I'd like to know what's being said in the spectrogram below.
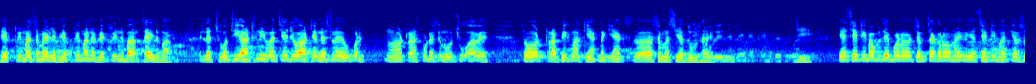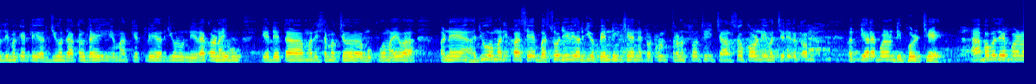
ફેક્ટરીમાં સમાયેલી ફેક્ટરીમાં ને ફેક્ટરીની બહાર સાઈડમાં એટલે છથી આઠની વચ્ચે જો આઠે નેશનલ હાઈવે ઉપર ટ્રાન્સપોર્ટેશન ઓછું આવે તો ટ્રાફિકમાં ક્યાંક ને ક્યાંક સમસ્યા દૂર થાય. જી. એસઆઈટી બાબતે પણ ચર્ચા કરવામાં આવી. એસઆઈટીમાં અત્યાર સુધીમાં કેટલી અરજીઓ દાખલ થઈ એમાં કેટલી અરજીઓનું નિરાકરણ આવ્યું એ ડેટા અમારી સમક્ષ મૂકવામાં આવ્યા. અને હજુ અમારી પાસે બસો જેવી અરજીઓ પેન્ડિંગ છે અને ટોટલ ત્રણસોથી ચારસો કરોડની વચ્ચેની રકમ અત્યારે પણ ડિફોલ્ટ છે. આ બાબતે પણ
